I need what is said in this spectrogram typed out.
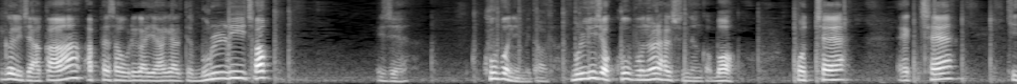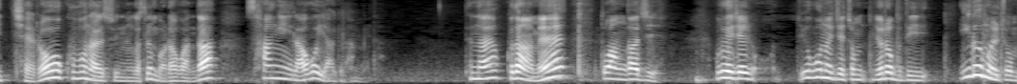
이걸 이제 아까 앞에서 우리가 이야기할 때 물리적 이제 구분입니다. 물리적 구분을 할 수 있는 거 뭐 고체, 액체, 기체로 구분할 수 있는 것을 뭐라고 한다? 상이라고 이야기를 합니다. 됐나요? 그 다음에 또 한 가지 우리가 이제 이거는 이제 좀 여러분들이 이름을 좀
